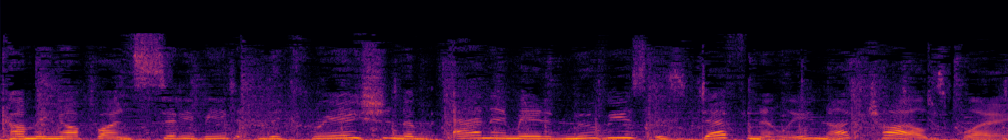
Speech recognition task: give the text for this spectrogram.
Coming up on City Beat, the creation of animated movies is definitely not child's play.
